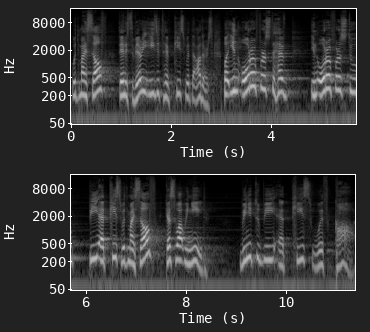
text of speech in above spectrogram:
with myself, then it's very easy to have peace with the others. But in order for us to have, in order for us to be at peace with myself, guess what we need? We need to be at peace with God.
